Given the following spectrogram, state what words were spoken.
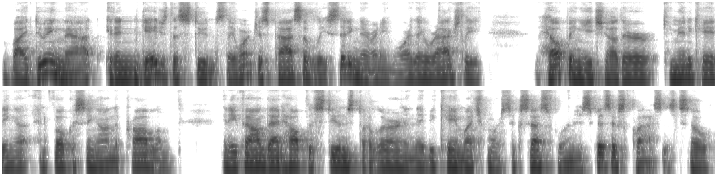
by doing that, it engaged the students. They weren't just passively sitting there anymore. They were actually helping each other, communicating uh, and focusing on the problem. And he found that helped the students to learn and they became much more successful in his physics classes. So,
